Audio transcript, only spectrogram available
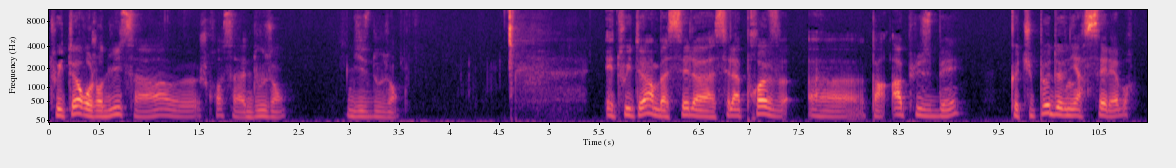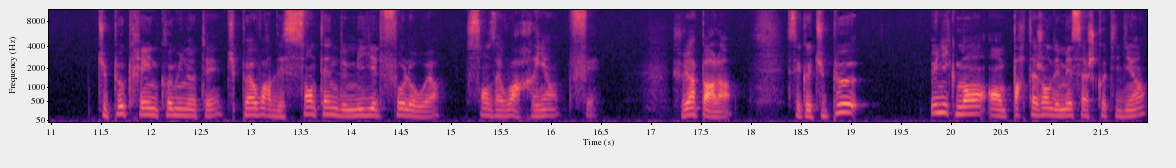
Twitter, aujourd'hui, ça a, euh, je crois, ça a 12 ans, 10-12 ans. Et Twitter, bah, c'est la, la, preuve par A plus B que tu peux devenir célèbre, tu peux créer une communauté, tu peux avoir des centaines de milliers de followers sans avoir rien fait. Je veux dire par là, c'est que tu peux uniquement en partageant des messages quotidiens,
